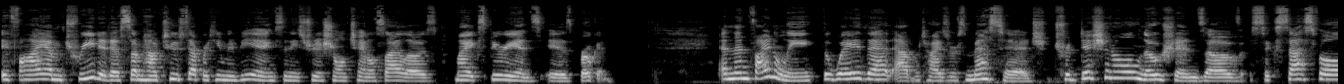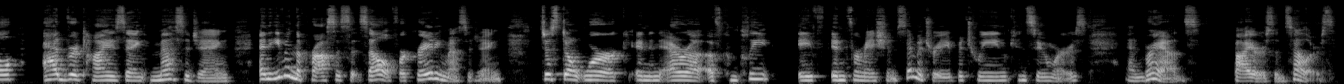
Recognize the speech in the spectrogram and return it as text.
if I am treated as somehow two separate human beings in these traditional channel silos, my experience is broken. And then finally, the way that advertisers message traditional notions of successful advertising messaging and even the process itself for creating messaging just don't work in an era of complete information symmetry between consumers and brands, buyers and sellers.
